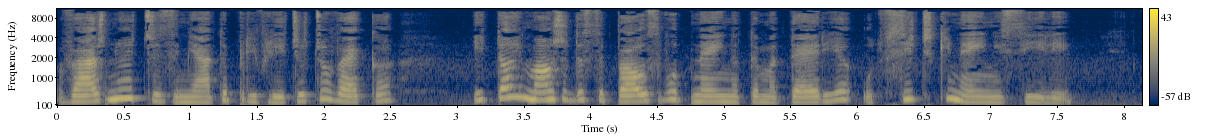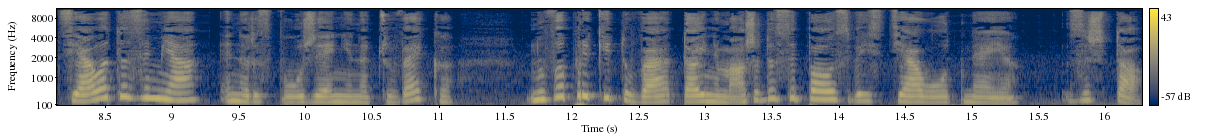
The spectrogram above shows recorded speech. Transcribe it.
Важно е, че Земята привлича човека и той може да се ползва от нейната материя, от всички нейни сили. Цялата Земя е на разположение на човека, но въпреки това той не може да се ползва изцяло от нея. Защо?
